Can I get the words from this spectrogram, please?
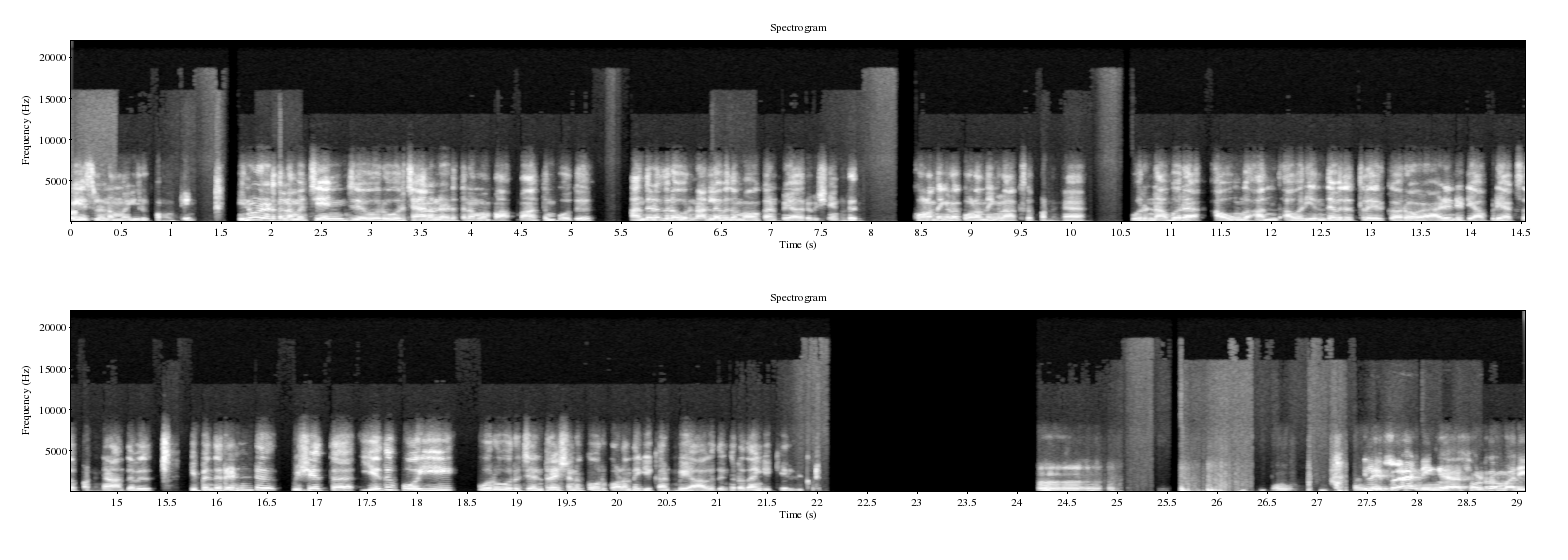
பேஸ்ல நம்ம இருக்கோம் அப்படின்னு. இன்னொரு இடத்துல நம்ம சேஞ்ச் ஒரு ஒரு சேனல் எடுத்து நம்ம மா மாத்தும் போது அந்த இடத்துல ஒரு நல்ல விதமாக கன்வே ஆகுற விஷயங்கள் இருக்கு. குழந்தைங்கள குழந்தைங்களா அக்செப்ட் பண்ணுங்க. ஒரு நபரை அவங்க அந்த அவர் எந்த விதத்துல இருக்காரோ அவர் ஐடென்டிட்டி அப்படியே அக்செப்ட் பண்ணுங்க. அந்த வித இப்ப இந்த ரெண்டு விஷயத்த எது போய் ஒரு ஒரு ஜெனரேஷனுக்கும் ஒரு குழந்தைக்கு கன்வே ஆகுதுங்கிறதா இங்க கேள்விக்குறி. இல்ல இப்ப நீங்க சொல்ற மாதிரி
